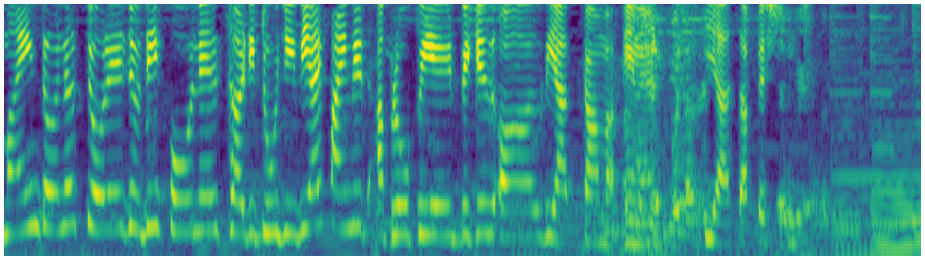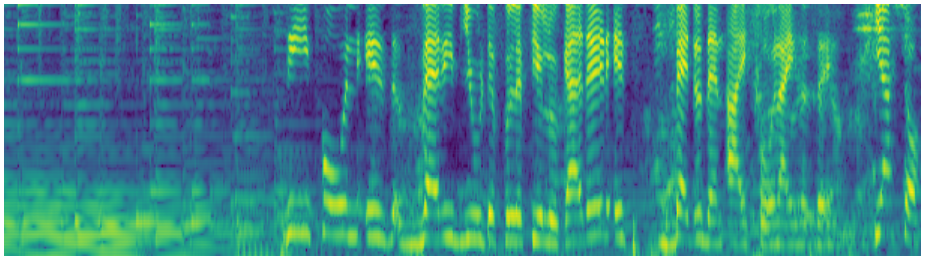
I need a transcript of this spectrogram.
my internal storage of the phone is 32 GB. I find it appropriate because all the apps come in it. Yeah, sufficient. The phone is very beautiful if you look at it. It's better than iPhone, I would say. Yeah, sure.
